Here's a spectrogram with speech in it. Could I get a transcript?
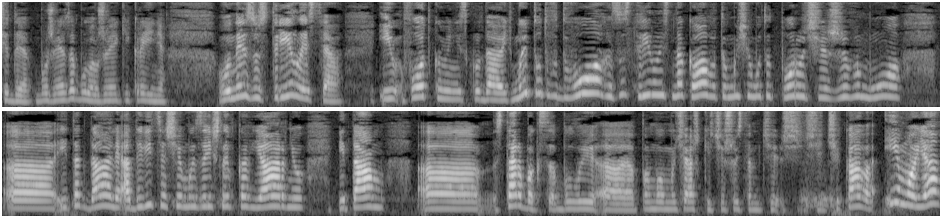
чи де? Боже, я забула вже в якій країні. Вони зустрілися і фотку мені складають. Ми тут вдвох зустрілись на каву, тому що ми тут поруч живемо е, і так далі. А дивіться, ще ми зайшли в кав'ярню, і там е, були, е, по-моєму, чашки чи щось там чи, чи, чи кава. І моя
